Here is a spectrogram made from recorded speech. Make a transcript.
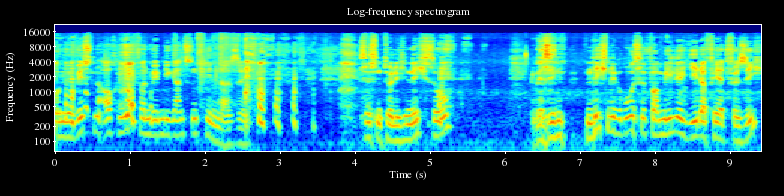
und wir wissen auch nicht, von wem die ganzen Kinder sind. Es ist natürlich nicht so. Wir sind nicht eine große Familie, jeder fährt für sich.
